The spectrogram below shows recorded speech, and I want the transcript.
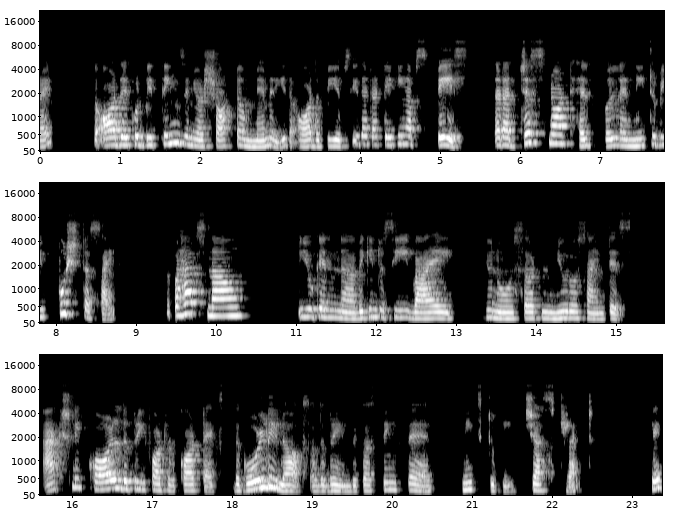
right so or there could be things in your short term memory the, or the pfc that are taking up space that are just not helpful and need to be pushed aside. So perhaps now you can uh, begin to see why you know certain neuroscientists actually call the prefrontal cortex the goldilocks of the brain because things there needs to be just right. Okay?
